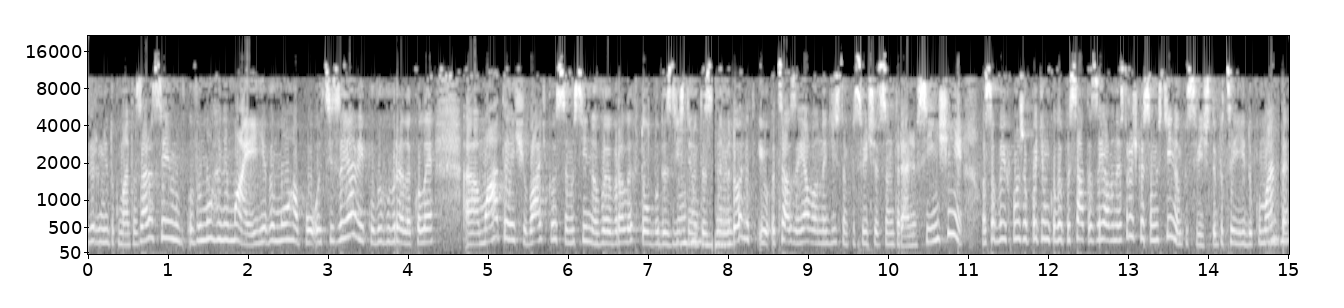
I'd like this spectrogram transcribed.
завірені документи. Зараз цієї вимоги немає. Є вимога по оцій заяві, яку ви говорили, коли е, мати чи батько самостійно вибрали, хто буде здійснювати з ними догляд, і оця заява вона дійсно посвідчується нотаріально. Всі інші ні. Особа їх може потім, коли писати заяву на строчку, самостійно посвідчити, бо це її документи,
